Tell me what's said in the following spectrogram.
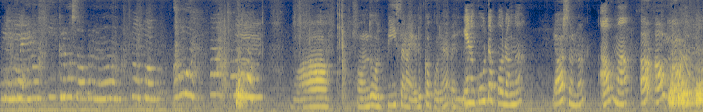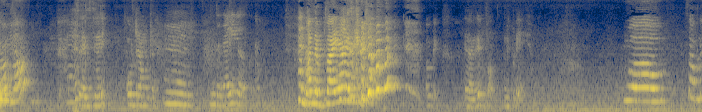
வேணும் வேணும். சீக்கிரமா சாப்பிடணும். வா வந்து ஒரு பீஸை நான் எடுக்க போறேன். வெளிய எனக்கு கூட்ட போறாங்க. யார் சொன்னா? ஆமா ஆ ஆமா ஆமா சரி சரி. ஊட்டுறேன். ம், இந்த தைரியம் இருக்கட்டும். அந்த பயம் இருக்கட்டும். ஓகே. இது வந்து இப்போ இப்படி. வாவ். சாப்பிடு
